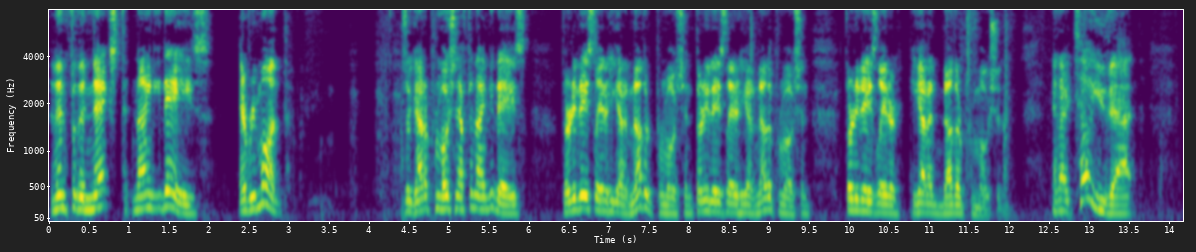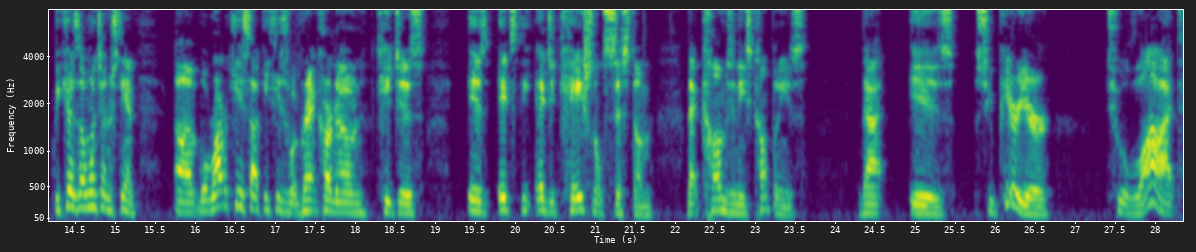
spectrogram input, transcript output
And then for the next 90 days, every month, so he got a promotion after 90 days. 30 days later, he got another promotion. 30 days later, he got another promotion. 30 days later, he got another promotion. And I tell you that because I want you to understand um, what Robert Kiyosaki teaches, what Grant Cardone teaches, is it's the educational system that comes in these companies that is superior to a lot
